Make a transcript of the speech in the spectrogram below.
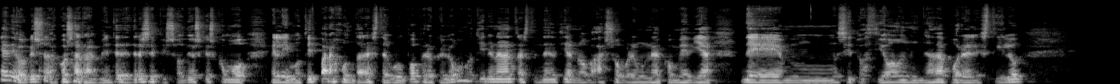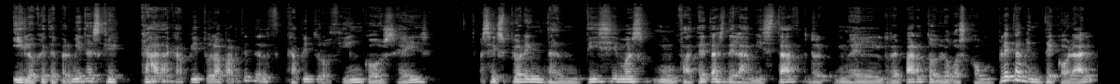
ya digo que es una cosa realmente de tres episodios, que es como el leitmotiv para juntar a este grupo, pero que luego no tiene nada de trascendencia, no va sobre una comedia de mm, situación ni nada por el estilo. Y lo que te permite es que cada capítulo, a partir del capítulo 5 o 6, se exploren tantísimas mm, facetas de la amistad. El reparto luego es completamente coral,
